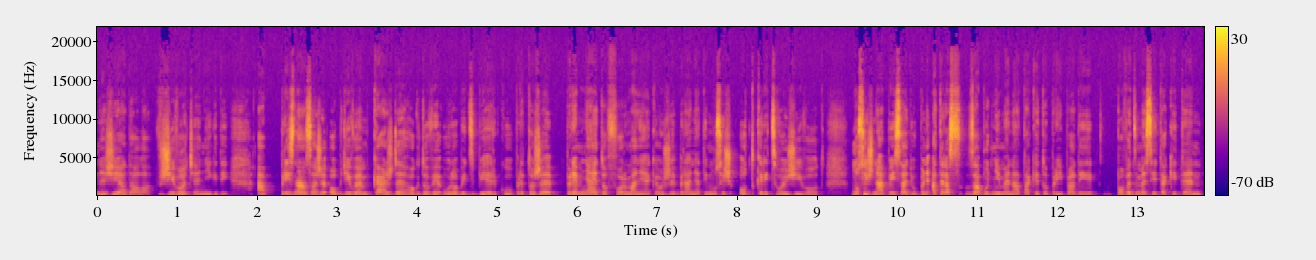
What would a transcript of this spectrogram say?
nežiadala. V živote nikdy. A priznám sa, že obdivujem každého, kto vie urobiť zbierku, pretože pre mňa je to forma nejakého žebrania. Ty musíš odkryť svoj život. Musíš napísať úplne... A teraz zabudnime na takéto prípady. Povedzme si taký ten,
